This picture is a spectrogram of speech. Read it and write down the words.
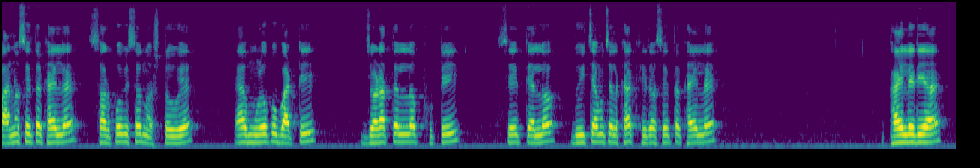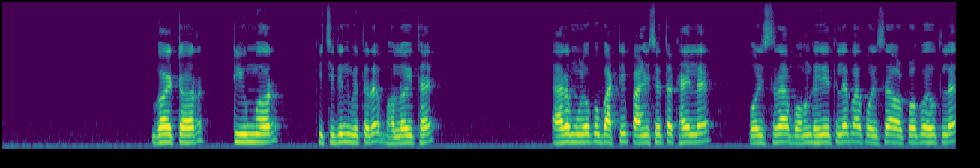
ପାନ ସହିତ ଖାଇଲେ ସର୍ପବିଷ ନଷ୍ଟ ହୁଏ। ଏହା ମୂଳକୁ ବାଟି ଜଡ଼ା ତେଲ ଫୁଟେଇ ସେଇ ତେଲ ଦୁଇ ଚାମଚ ଲେଖା କ୍ଷୀର ସହିତ ଖାଇଲେ ଫାଇଲେରିଆ ଗଏଟର ଟ୍ୟୁମର କିଛି ଦିନ ଭିତରେ ଭଲ ହୋଇଥାଏ। ଏହାର ମୂଳକୁ ବାଟି ପାଣି ସହିତ ଖାଇଲେ ପରିସ୍ରା ବନ୍ଦ ହୋଇଯାଇଥିଲେ ବା ପରିସ୍ରା ଅଳ୍ପ ଅଳ୍ପ ହେଉଥିଲେ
